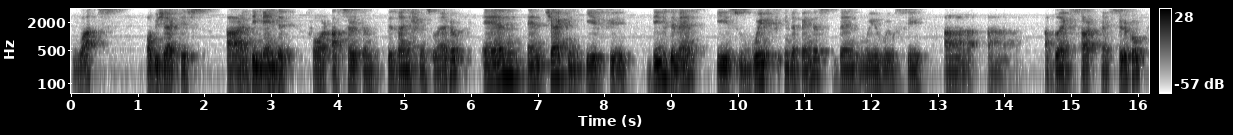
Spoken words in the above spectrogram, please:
what objectives are demanded for a certain design assurance level and, and checking if uh, this demand is with independence, then we will see a, a, black circle,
